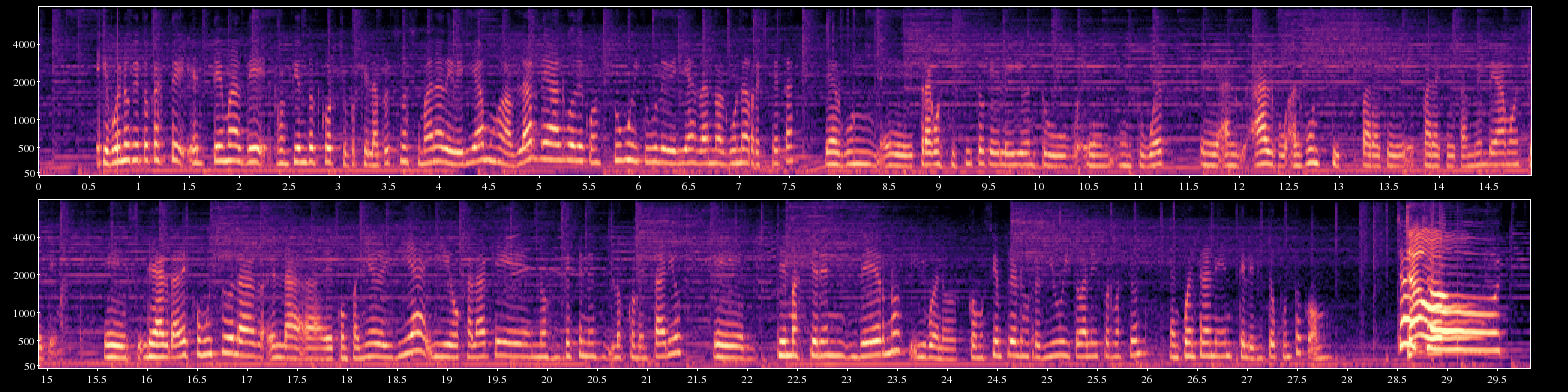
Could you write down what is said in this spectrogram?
Qué bueno que tocaste el tema de rompiendo el corcho, porque la próxima semana deberíamos hablar de algo de consumo y tú deberías darnos alguna receta de algún eh, trago exquisito que he leído en tu, en, tu web, eh, algo, algún tip para que, para que también veamos ese tema. les agradezco mucho la, eh, compañía de hoy día y ojalá que nos dejen en los comentarios qué más quieren leernos y bueno, como siempre los reviews y toda la información la encuentran en televito.com. chao. chao.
